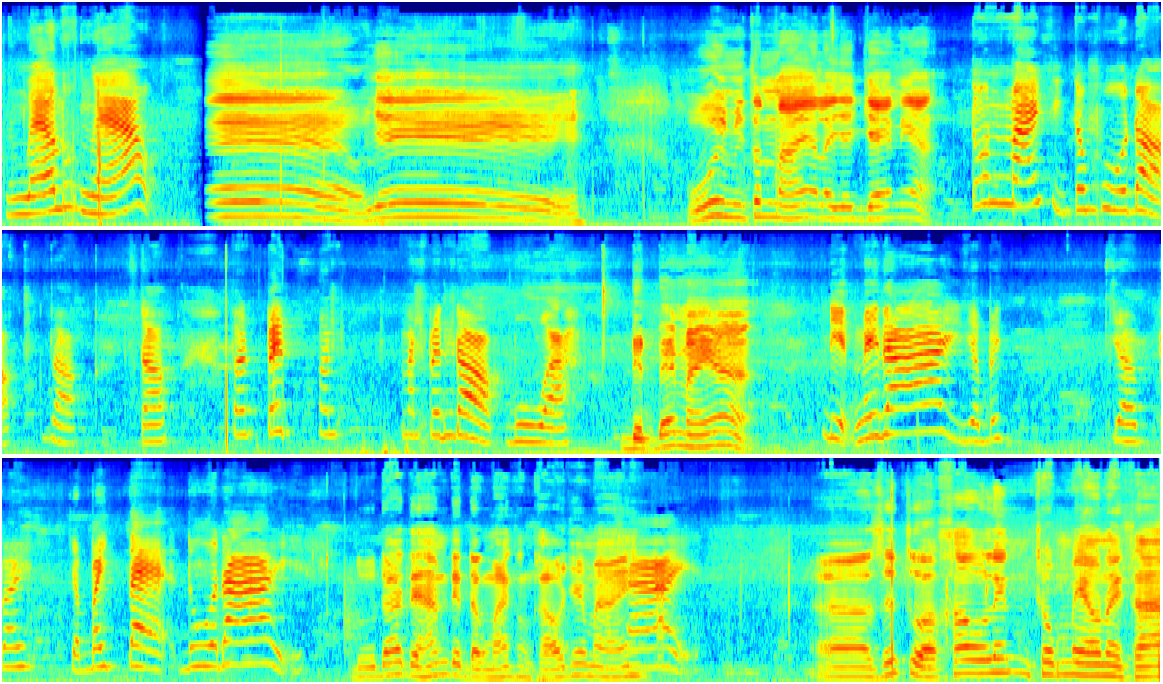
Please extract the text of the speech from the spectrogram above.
ถึ งแล้วถึงแล้วเอ้วเย้อุ้ยมีต้นไม้อะไรเยอะแยะเนี่ย ต้นไม้สีชมพูดอกดอกดอก มันเป็นมันมันเป็นดอกบัว เด็ดได้ไหมอะ เด็ดไม่ได้ อย่าไปอย่าไปอย่าไปแตะดูได้ ดูได้แต่ห้ามเด็ดดอกไม้ของเขาใช่ไหมใช่เอ่อซื้อตั๋วเข้าเล่นชมแมวหน่อยค่ะ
